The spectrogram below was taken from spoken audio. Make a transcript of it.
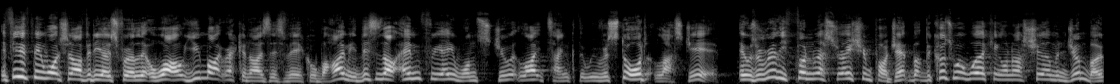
If you've been watching our videos for a little while, you might recognise this vehicle behind me. This is our M3A1 Stuart light tank that we restored last year. It was a really fun restoration project, but because we're working on our Sherman Jumbo,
